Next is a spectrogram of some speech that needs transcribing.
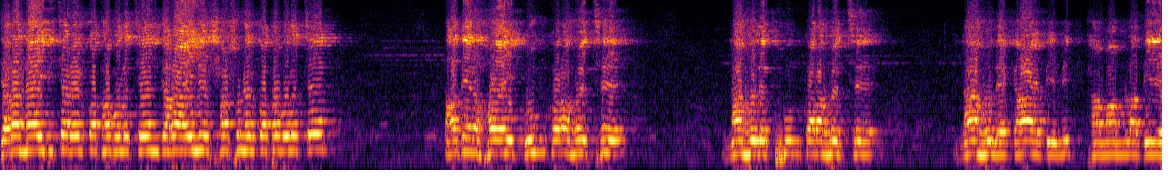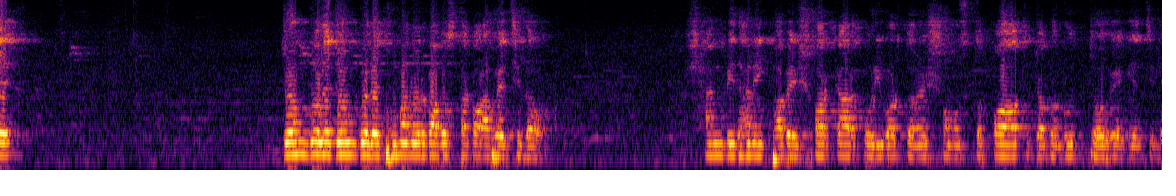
যারা ন্যায় বিচারের কথা বলেছেন, যারা আইনের শাসনের কথা বলেছেন, তাদের হয় গুম করা হয়েছে, না হলে খুন করা হয়েছে, না হলে গায়েবী মিথ্যা মামলা দিয়ে জঙ্গলে জঙ্গলে ঘুমানোর ব্যবস্থা করা হয়েছিল। সাংবিধানিকভাবে সরকার পরিবর্তনের সমস্ত পথ যখন রুদ্ধ হয়ে গিয়েছিল,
